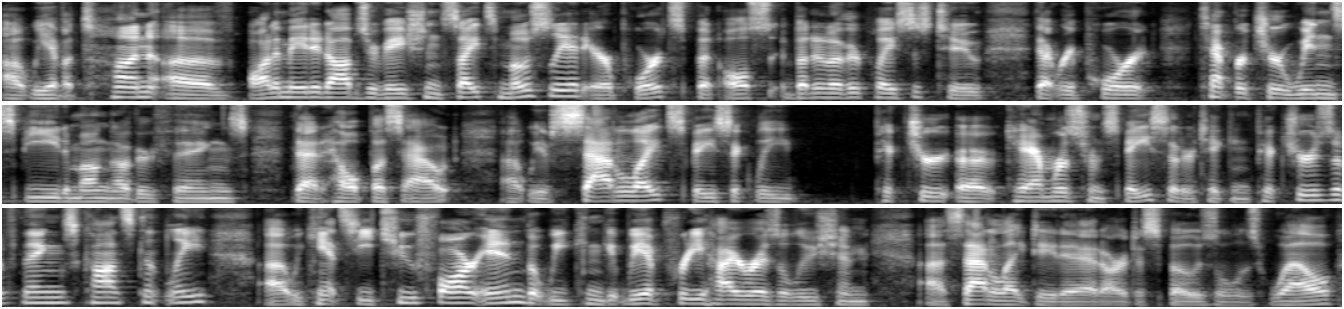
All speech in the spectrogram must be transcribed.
Uh, we have a ton of automated observation sites, mostly at airports, but also but in other places too, that report temperature, wind speed, among other things that help us out. Uh, we have satellites, basically picture uh, cameras from space that are taking pictures of things constantly. Uh, we can't see too far in, but we can get we have pretty high resolution uh, satellite data at our disposal as well.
